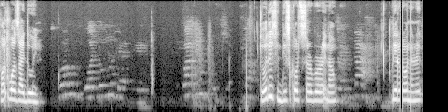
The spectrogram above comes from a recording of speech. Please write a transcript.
What was I doing? Okay, what is in Discord server right now? Clear on it.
